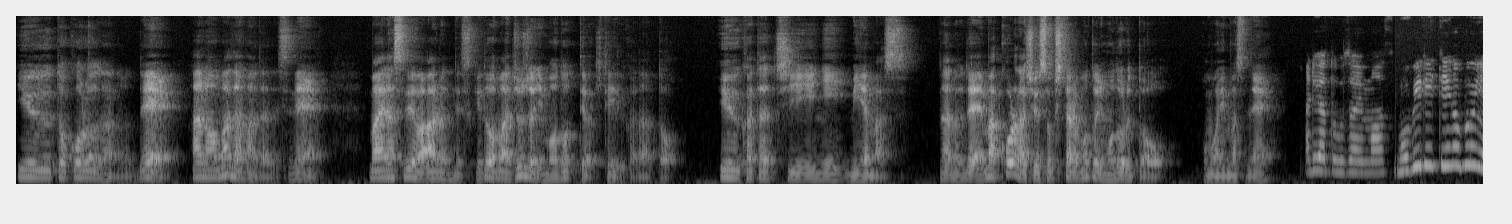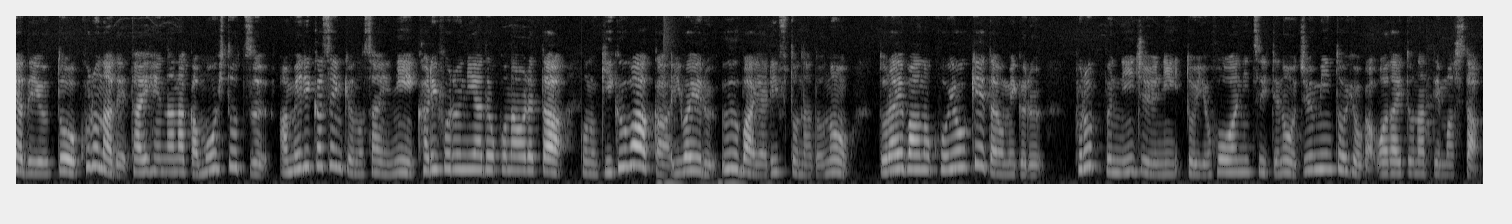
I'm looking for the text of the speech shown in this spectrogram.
いうところなので、あの、まだまだですね、マイナスではあるんですけど、まあ、徐々に戻ってはきているかなという形に見えます。なので、まあ、コロナ収束したら元に戻ると思いますね。ありがとうございます。モビリティの分野で言うと、コロナで大変な中、もう一つ、アメリカ選挙の際にカリフォルニアで行われた、このギグワーカー、いわゆるウーバーやリフトなどのドライバーの雇用形態をめぐる Prop 22という法案についての住民投票が話題となっていました。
